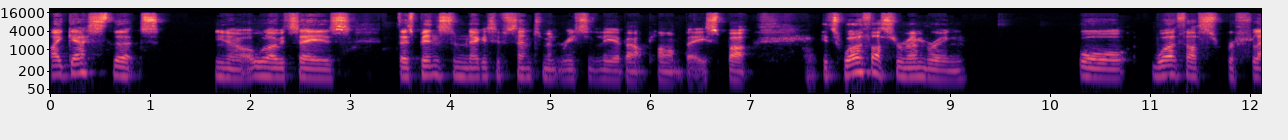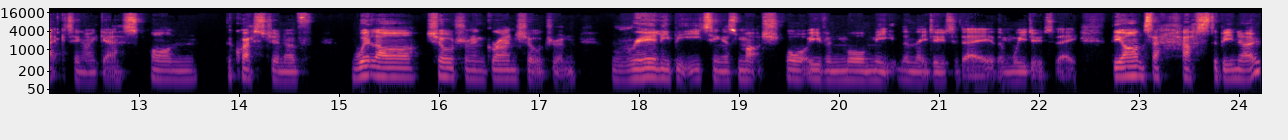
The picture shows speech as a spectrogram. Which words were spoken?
I guess that you know, all I would say is there's been some negative sentiment recently about plant based, but it's worth us remembering or worth us reflecting, I guess, on the question of will our children and grandchildren really be eating as much or even more meat than they do today, than we do today? The answer has to be no.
